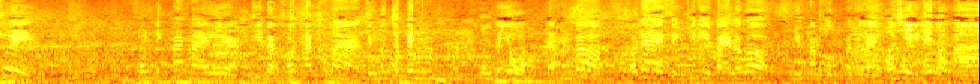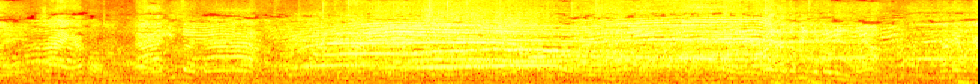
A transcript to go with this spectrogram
ช่วย คนอีกมากมายเลยอะที่แบบเขาทักเข้ามา ถึงมันจะเป็นผลประโยชน์ แต่มันก็เขาได้สิ่งที่ดีไปแล้วก็มีความสุขไม่เป็นไร เขาเชียร์กันได้ต่อไปใช่ครับผมอ่าอีเสิร์ตหน้าให้เราจะบินไปเกาหลีไหมอะถ้ามีโอกาส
